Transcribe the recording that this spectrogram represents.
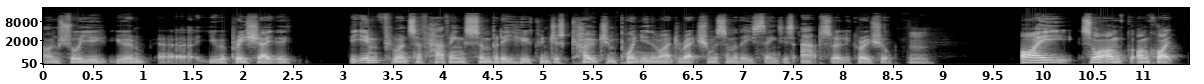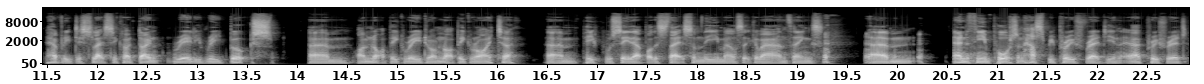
I'm sure you you uh, you appreciate the the influence of having somebody who can just coach and point you in the right direction with some of these things is absolutely crucial. Mm. I so I'm I'm quite heavily dyslexic. I don't really read books. Um, I'm not a big reader. I'm not a big writer. Um, people will see that by the state of some of the emails that go out and things. Um, anything important has to be proofread, you know, uh, proofread,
